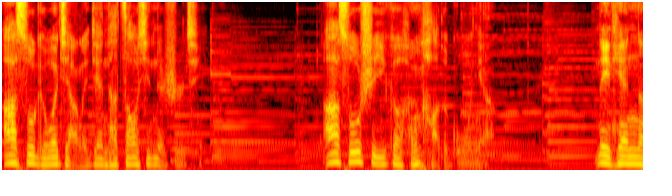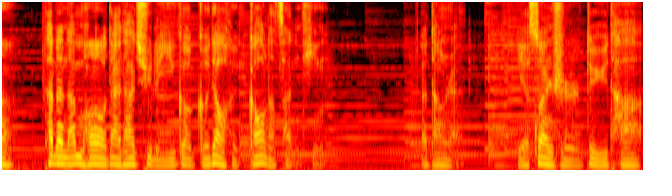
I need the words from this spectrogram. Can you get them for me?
阿苏给我讲了一件她糟心的事情。阿苏是一个很好的姑娘，那天呢，她的男朋友带她去了一个格调很高的餐厅，那当然，也算是对于她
